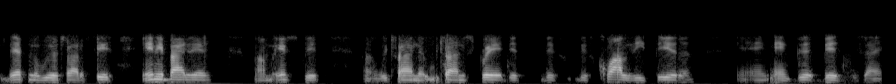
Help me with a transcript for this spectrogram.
definitely we'll try to fit anybody that's um, interested. Uh, we're trying to we're trying to spread this this this quality theater and, and good business. I,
